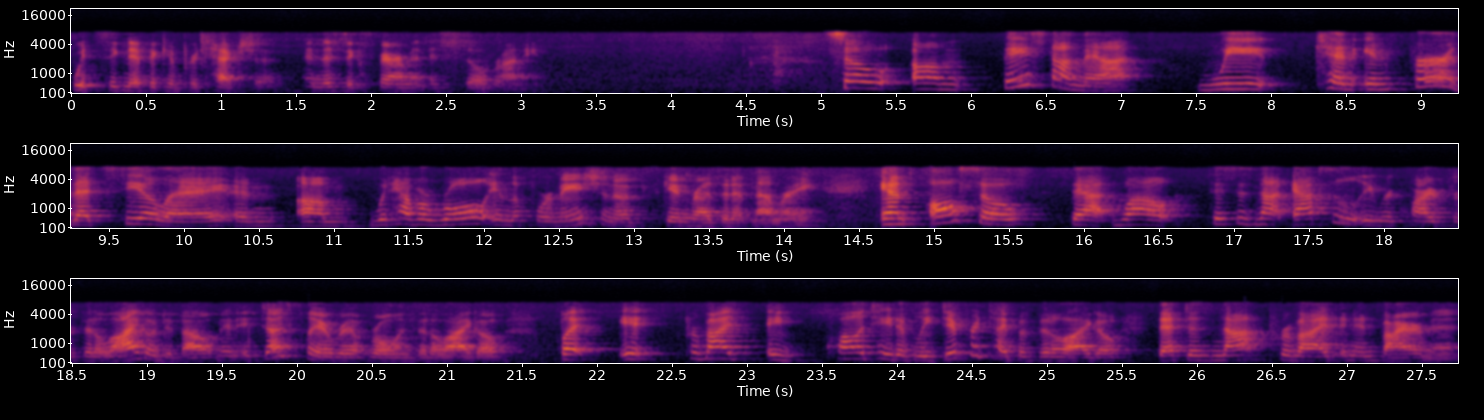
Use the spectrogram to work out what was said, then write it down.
with significant protection. And this experiment is still running. So um, based on that, we can infer that CLA and, um, would have a role in the formation of skin resident memory, and also that while this is not absolutely required for vitiligo development. It does play a role in vitiligo, but it provides a qualitatively different type of vitiligo that does not provide an environment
